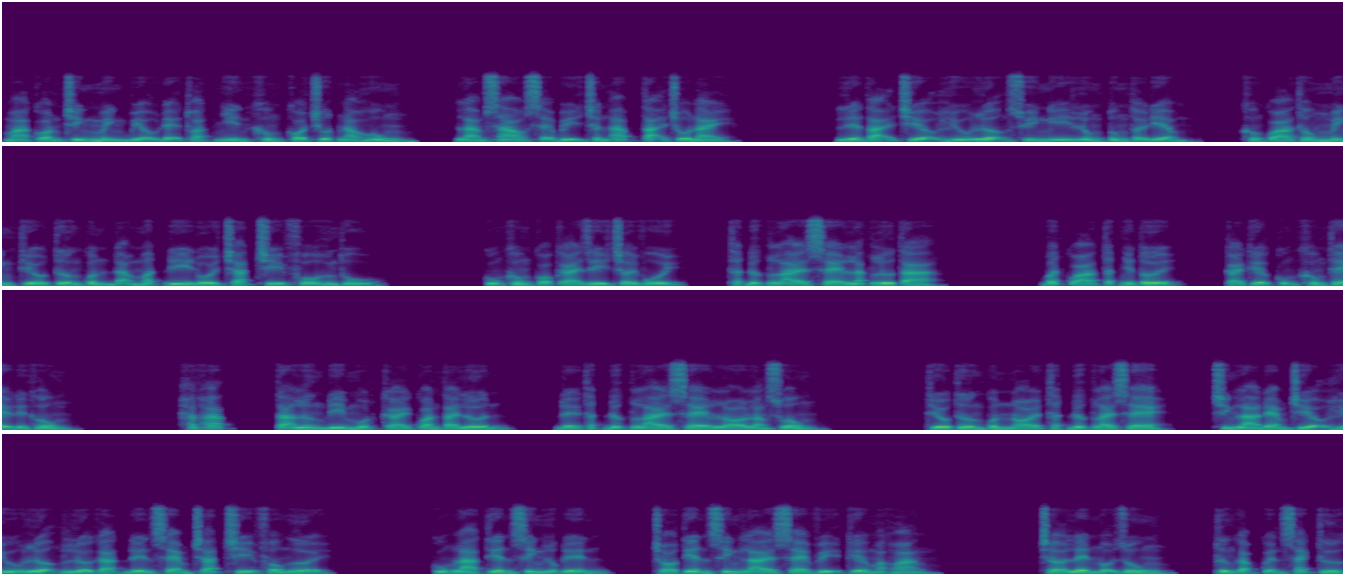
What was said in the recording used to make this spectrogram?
Mà còn chính mình biểu đệ thoạt nhìn không có chút nào hung, làm sao sẽ bị chấn áp tại chỗ này? Liền tại triệu hữu lượng suy nghĩ lung tung thời điểm, không quá thông minh thiếu tướng quân đã mất đi đối chát chỉ phô hứng thú. Cũng không có cái gì chơi vui, thất đức lái xe lắc lư ta. Bất quá tất nhiên tới, cái kia cũng không thể đến không. Hắc hắc, ta lưng đi một cái quan tài lớn, để thất đức lái xe lo lắng xuông. Thiếu tướng quân nói thất đức lái xe, chính là đem triệu hữu lượng lừa gạt đến xem chát chỉ phô người. Cũng là tiên sinh lúc đến, cho tiên sinh lái xe vị kia mặc hoàng trở lên nội dung, từng gặp quyển sách thứ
